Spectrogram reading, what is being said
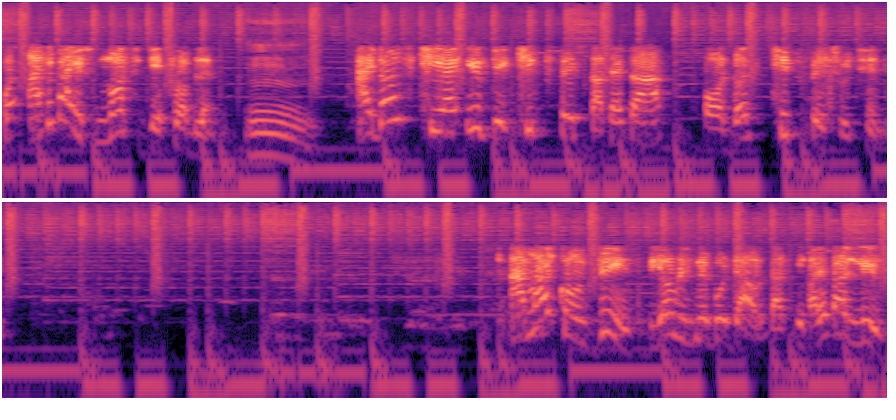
But Arteta is not the problem. Hmm. I don't care if they keep faith with Arteta or don't keep faith with him. Am I convinced beyond reasonable doubt that if Arteta leaves,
